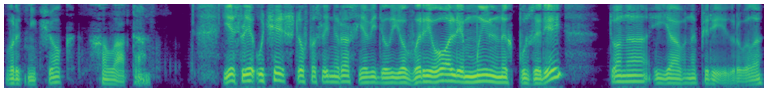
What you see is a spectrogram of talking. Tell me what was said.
воротничок халата. Если учесть, что в последний раз я видел ее в ореоле мыльных пузырей, то она явно переигрывала.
